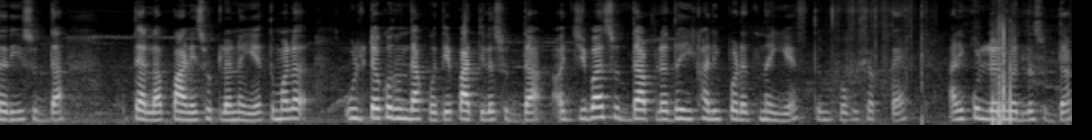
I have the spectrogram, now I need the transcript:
तरीसुद्धा त्याला पाणी सुटलं नाही आहे तुम्हाला उलटं करून दाखवते पातीलासुद्धा अजिबातसुद्धा आपलं दही खाली पडत नाही आहे तुम्ही बघू शकताय. आणि कुल्लडमधलंसुद्धा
